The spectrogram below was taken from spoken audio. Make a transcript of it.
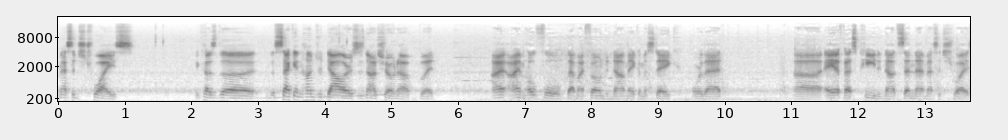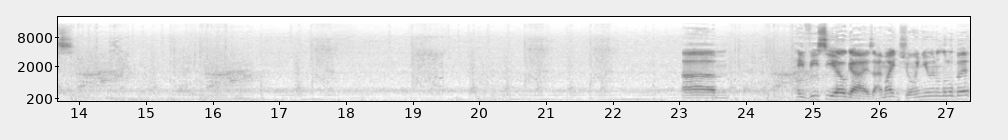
message twice because the the second hundred dollars has not shown up. But I, I'm hopeful that my phone did not make a mistake or that uh, AFSP did not send that message twice. Um, hey VCO guys, I might join you in a little bit,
